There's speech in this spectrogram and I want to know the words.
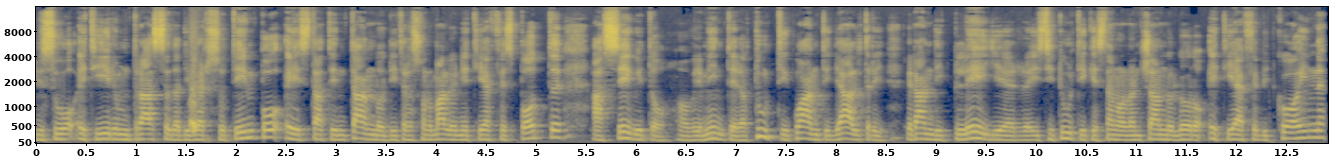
il suo Ethereum Trust da diverso tempo e sta tentando di trasformarlo in ETF spot a seguito ovviamente da tutti quanti gli altri altri grandi player, istituti che stanno lanciando il loro ETF Bitcoin,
